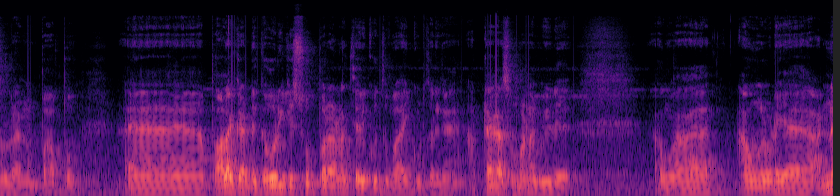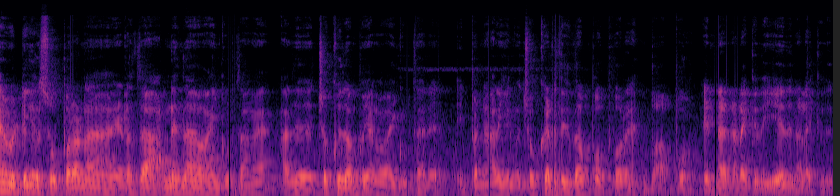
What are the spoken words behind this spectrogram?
சொல்கிறாங்கன்னு பார்ப்போம். பாலக்காட்டு கௌரிக்கு சூப்பரான தெருக்கூத்து வாங்கி கொடுத்துருக்கேன். அட்டகாசமான வீடு. அவங்க அவங்களுடைய அண்ணன் வீட்டுக்கு சூப்பரான இடத்த அண்ணன் தான் வாங்கி கொடுத்தாங்க. அது சொக்கு தான் போய் அங்கே வாங்கி கொடுத்தாரு. இப்போ நாளைக்கு அங்கே சொக்கு இடத்துக்கு தான் போக போகிறேன் பார்ப்போம் என்ன நடக்குது? ஏது நடக்குது?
